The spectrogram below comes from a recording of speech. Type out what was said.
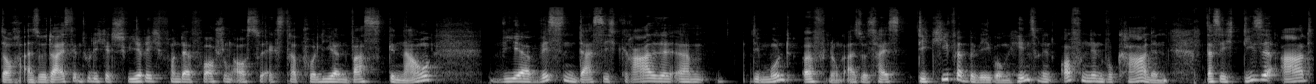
Doch, also da ist natürlich jetzt schwierig von der Forschung aus zu extrapolieren, was genau. Wir wissen, dass sich gerade ähm, die Mundöffnung, also das heißt die Kieferbewegung hin zu den offenen Vokalen, dass sich diese Art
